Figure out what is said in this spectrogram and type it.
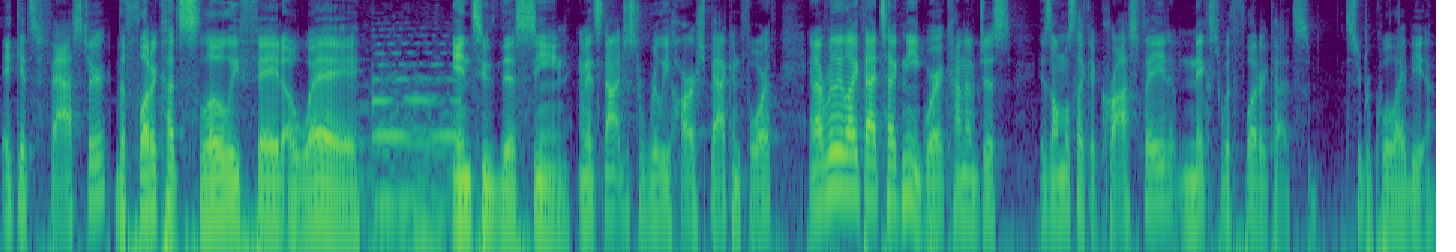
it gets faster, the flutter cuts slowly fade away into this scene. And it's not just really harsh back and forth. And I really like that technique where it kind of just is almost like a crossfade mixed with flutter cuts. Super cool idea.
